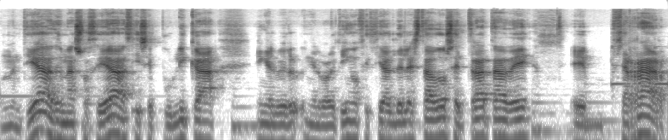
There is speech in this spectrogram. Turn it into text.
una entidad, de una sociedad y se publica en el, boletín oficial del Estado, se trata de eh, cerrar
